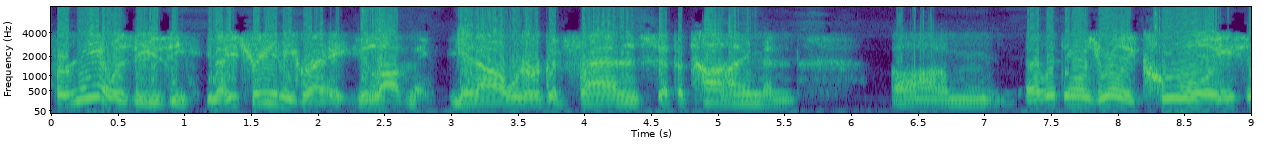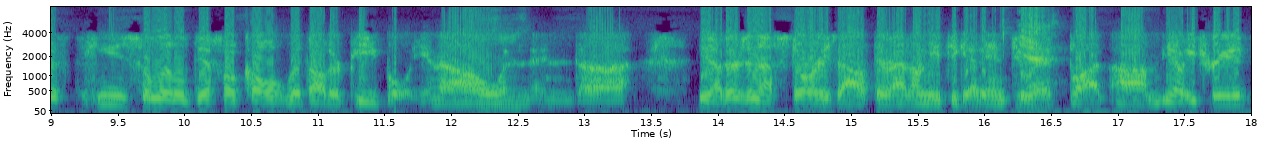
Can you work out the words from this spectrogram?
for me it was easy. You know, he treated me great. He loved me. You know, we were good friends at the time, and um, everything was really cool. He's just he's a little difficult with other people. You know, and and uh, you know, there's enough stories out there. I don't need to get into Yeah. it, but um, you know, he treated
